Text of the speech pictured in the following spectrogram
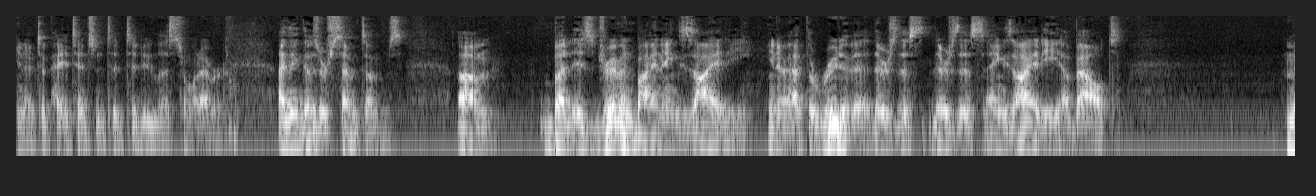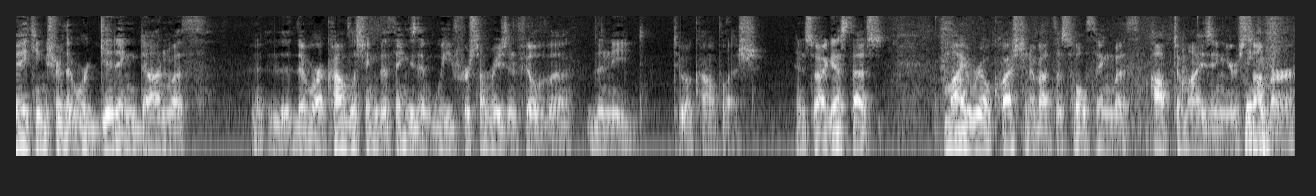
you know to pay attention to to-do lists or whatever. I think those are symptoms. Um, but it's driven by an anxiety. You know at the root of it there's this there's this anxiety about making sure that we're getting done with that we're accomplishing the things that we for some reason feel the the need to accomplish. And so i guess that's my real question about this whole thing with optimizing your think if- summer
